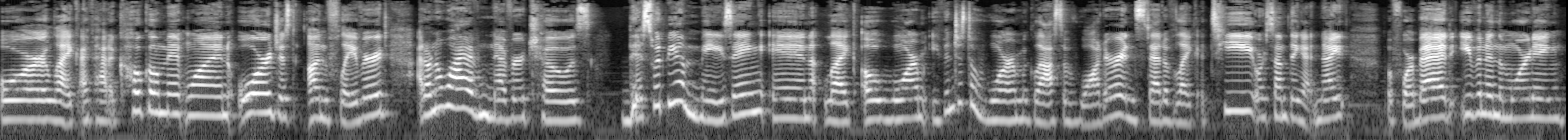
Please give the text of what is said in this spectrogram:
or like I've had a cocoa mint one, or just unflavored. I don't know why I've never chose this would be amazing in like a warm, even just a warm glass of water instead of like a tea or something at night before bed, even in the morning.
